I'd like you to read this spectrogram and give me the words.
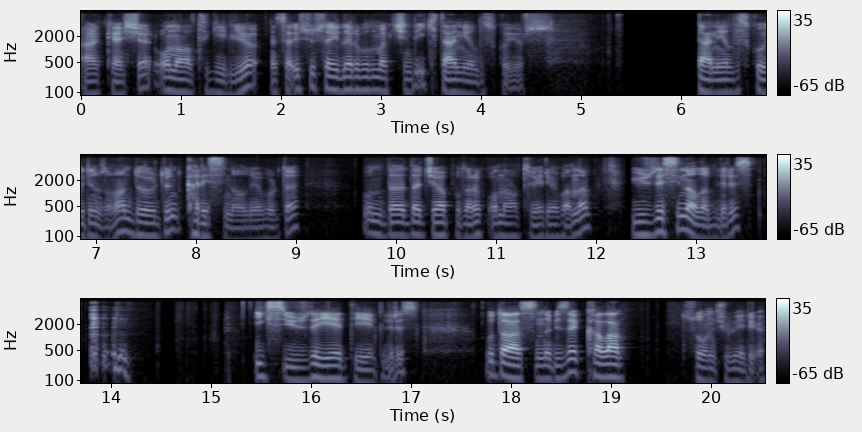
arkadaşlar 16 geliyor. Mesela üslü sayıları bulmak için de 2 tane yıldız koyuyoruz. Bir tane yıldız koyduğum zaman 4'ün karesini oluyor burada. Bunda da cevap olarak 16 veriyor bana. Yüzdesini alabiliriz. X yüzde Y diyebiliriz. Bu da aslında bize kalan sonucu veriyor.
